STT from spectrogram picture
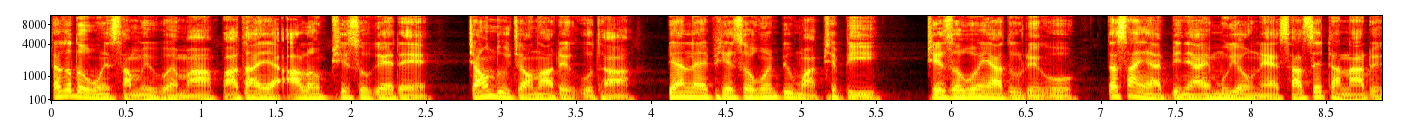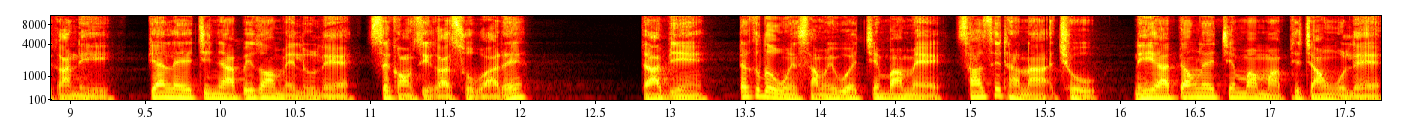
တက္ကသိုလ်ဝင်စာမေးပွဲမှာဘာသာရပ်အလုံးဖြေဆိုခဲ့တဲ့ကျောင်းသူကျောင်းသားတွေကိုသာပြန်လည်ဖြေဆိုခွင့်ပြုမှာဖြစ်ပြီးဖြေဆိုခွင့်ရသူတွေကိုသက်ဆိုင်ရာပညာရေးမှုရုံးနဲ့စာစစ်ဌာနတွေကနေပြန်လည်ကြီးညာပေးသွားမယ်လို့လည်းစစ်ကောင်စီကဆိုပါတယ်။ဒါပြင်တက္ကသိုလ်ဝင်စာမေးပွဲကျင်းပမဲ့စာစစ်ဌာနအချို့နေရာပြောင်းလဲကျင်းပမှာဖြစ်ကြောင်းကိုလည်း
